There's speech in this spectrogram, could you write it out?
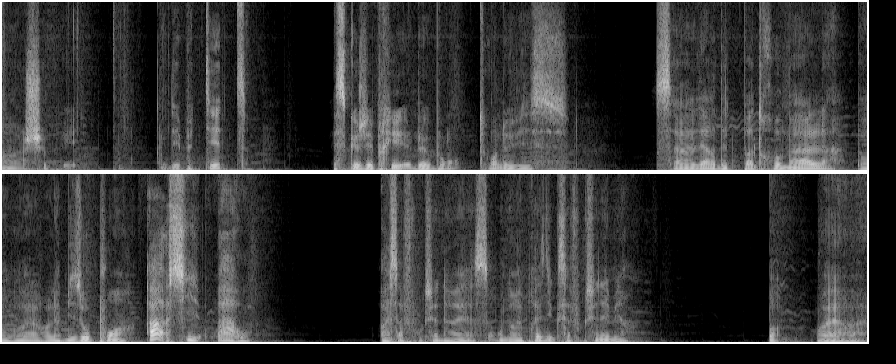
on va choper des petites. Est-ce que j'ai pris le bon tournevis? Ça a l'air d'être pas trop mal. Bon, voilà, la mise au point. Ah, si Waouh Ah, ça fonctionnerait. On aurait presque dit que ça fonctionnait bien. Ouais, ouais.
